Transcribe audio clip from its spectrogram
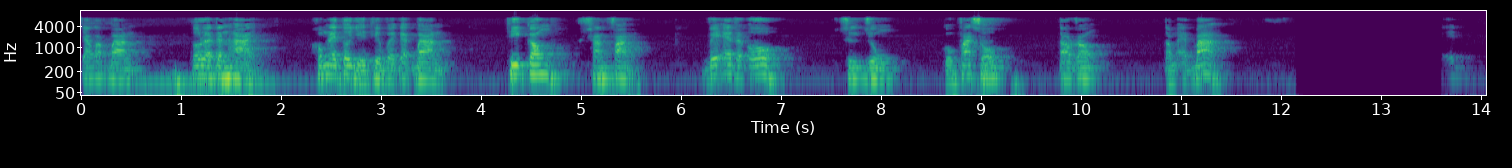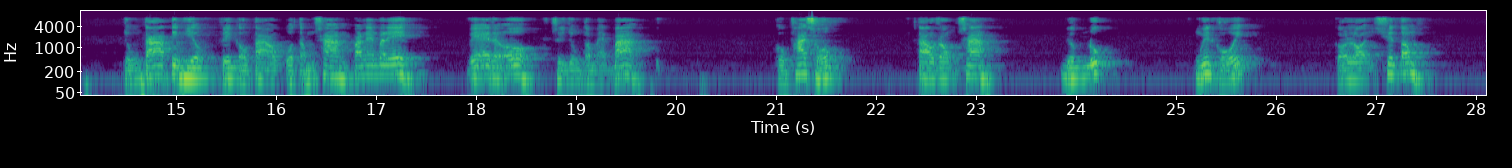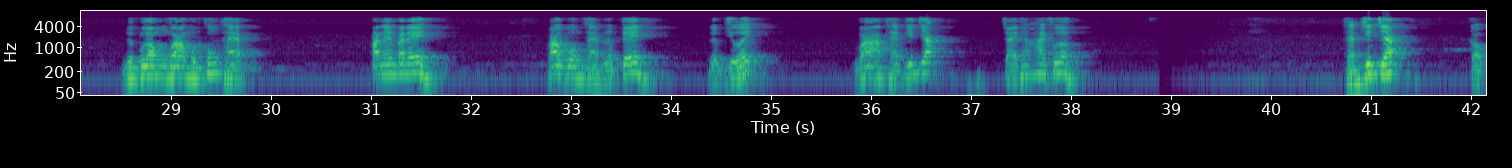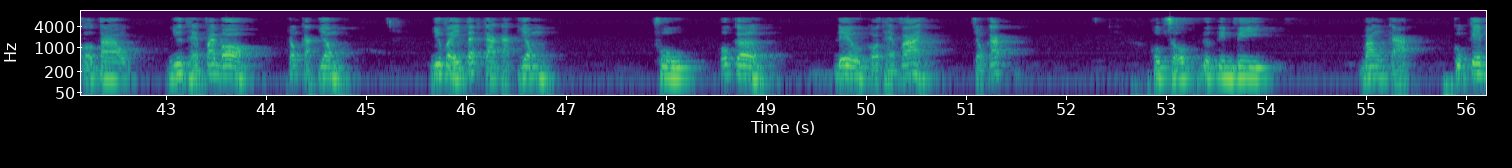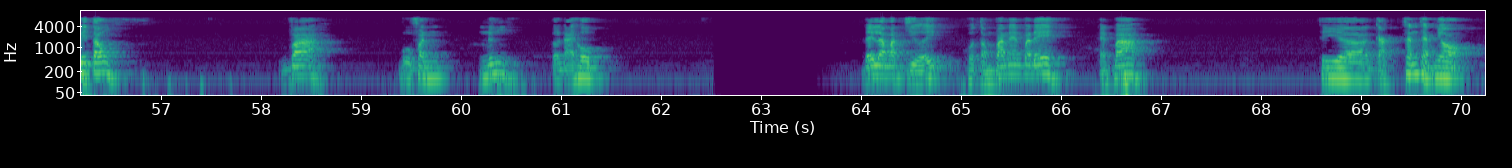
Chào các bạn, tôi là Trần Hải. Hôm nay tôi giới thiệu với các bạn thi công sàn phẳng VRO sử dụng cụm phát số tạo rộng tấm S3. Chúng ta tìm hiểu về cấu tạo của tấm sàn panel 3D VRO sử dụng tấm S3. Cụm phát số tạo rộng sàn được đúc nguyên khối có loại xuyên tâm được lồng vào một khung thép panel 3D bao gồm thép lớp trên, lớp dưới và thép dít dắt chạy theo hai phương. Thép dít dắt có cấu tạo như thép vai bò trong các dòng. Như vậy tất cả các dòng phụ poker đều có thép vai trong cắt. Hộp số được định vị bằng các cục kê bê tông và bộ phận nâng ở đáy hộp. Đây là mặt dưới của tấm panel 3D S3. Thì uh, các thân thép nhỏ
